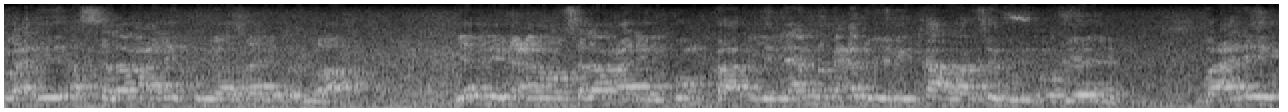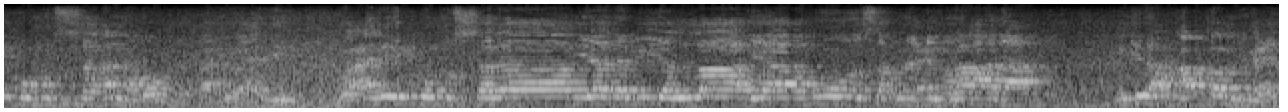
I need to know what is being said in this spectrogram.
توعدي السلام عليكم يا صالح الله. يلي معنا السلام عليكم كافي لأنه معنا يلي كاه ورسله يلي وعليكم السلام. وعلي. وعليكم السلام يا نبي الله يا موسى بن عمران. إن كده أقام بقعد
